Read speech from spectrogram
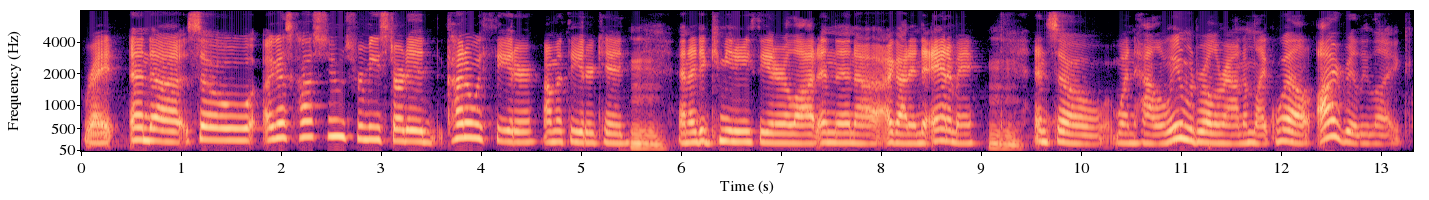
Right. And uh, so I guess costumes for me started kind of with theater. I'm a theater kid, and I did community theater a lot. And then uh, I got into anime. And so when Halloween would roll around, I'm like, well, I really like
